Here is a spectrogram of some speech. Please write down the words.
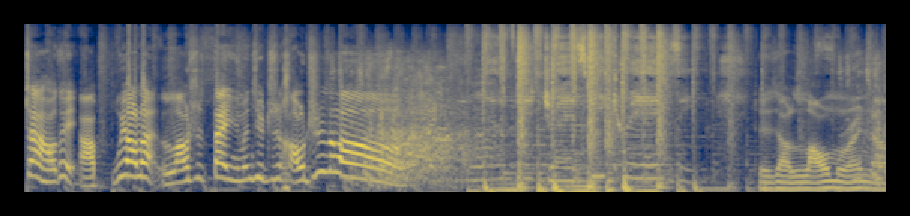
站好队啊，不要乱，老师带你们去吃好吃的喽。”这就叫劳模，你知道吗？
